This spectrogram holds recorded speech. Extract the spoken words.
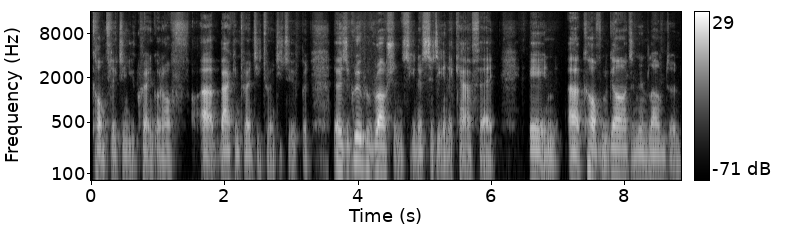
conflict in Ukraine got off uh, back in 2022. But there was a group of Russians, you know, sitting in a cafe in uh, Covent Garden in London,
